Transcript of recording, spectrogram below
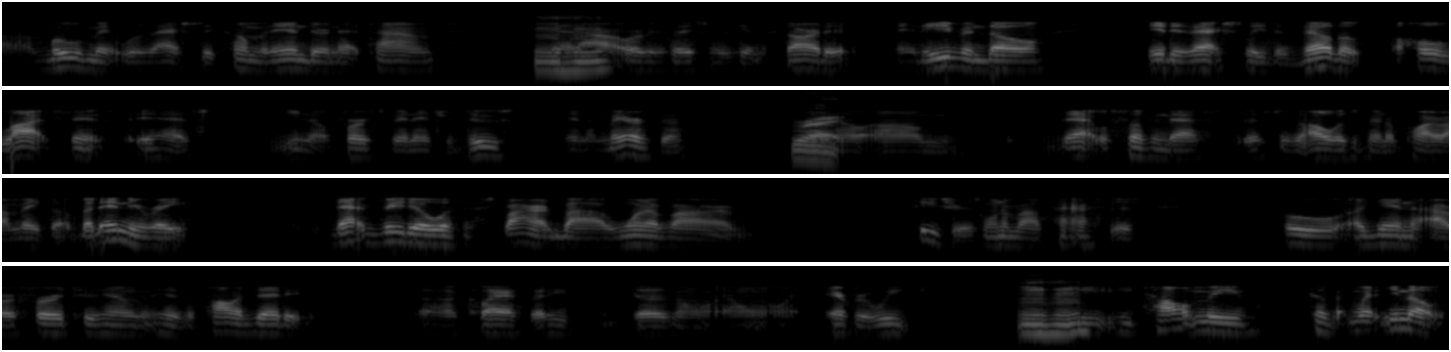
uh, movement was actually coming in during that time that mhm. our organization was getting started, and even though it has actually developed a whole lot since it has you know first been introduced in America. Right. You know, um, that was something that's that's just always been a part of our makeup. But at any rate, that video was inspired by one of our teachers, one of our pastors, who again I referred to him his apologetic uh, class that he does on, on every week. Mm-hmm. He he taught me because when you know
